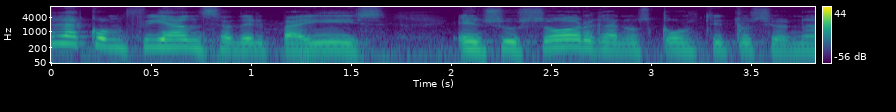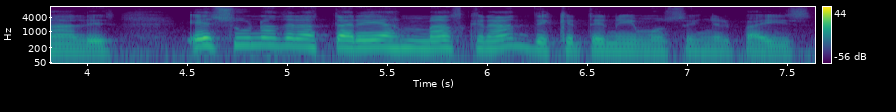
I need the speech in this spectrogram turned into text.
la confianza del país en sus órganos constitucionales es una de las tareas más grandes que tenemos en el país.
